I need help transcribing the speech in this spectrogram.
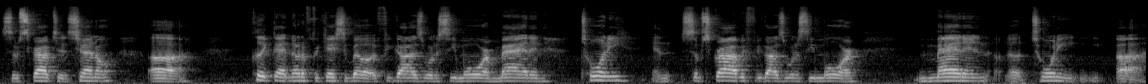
subscribe to the channel, uh, click that notification bell if you guys want to see more Madden 20, and subscribe if you guys want to see more Madden uh, 20 uh,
